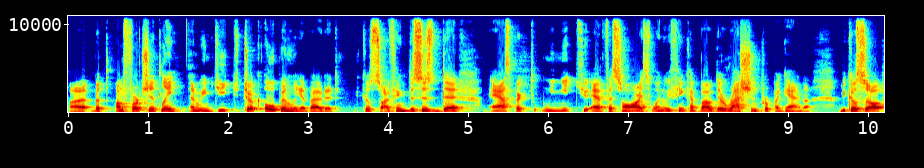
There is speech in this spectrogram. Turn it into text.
uh, but unfortunately, and we need to talk openly about it because I think this is the aspect we need to emphasize when we think about the Russian propaganda. Because uh,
